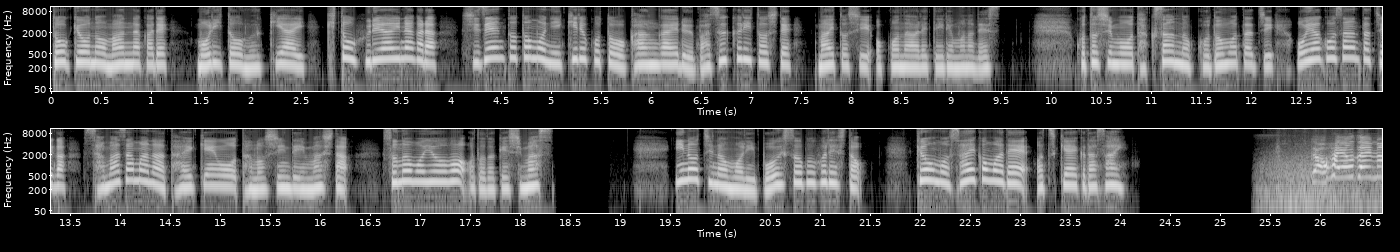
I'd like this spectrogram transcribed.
東京の真ん中で森と向き合い木と触れ合いながら自然とともに生きることを考える場作りとして毎年行われているものです。今年もたくさんの子どもたち親御さんたちがさまざまな体験を楽しんでいました。その模様をお届けします。命の森 Voice of Forest。今日も最後までお付き合いください。じゃあおはようございま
